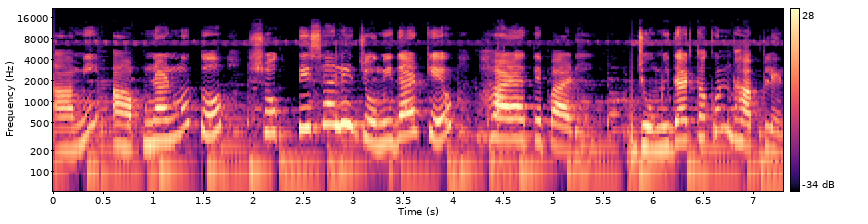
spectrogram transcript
আমি আপনার মতো শক্তিশালী জমিদারকেও হারাতে পারি। জমিদার তখন ভাবলেন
